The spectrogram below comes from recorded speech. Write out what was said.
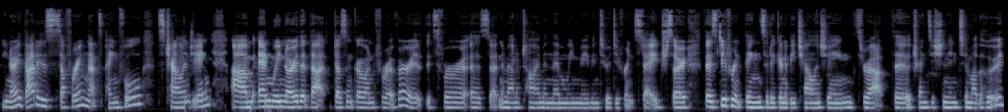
You know, that is suffering. That's painful. It's challenging, um, and we know that that doesn't go on forever. It, it's for a certain amount of time, and then we move into a different stage. So there's different things that are going to be challenging throughout the transition into motherhood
